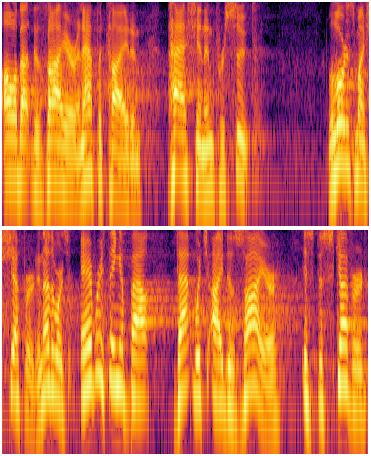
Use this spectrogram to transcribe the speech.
all about desire and appetite and passion and pursuit. The Lord is my shepherd. In other words, everything about that which I desire is discovered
